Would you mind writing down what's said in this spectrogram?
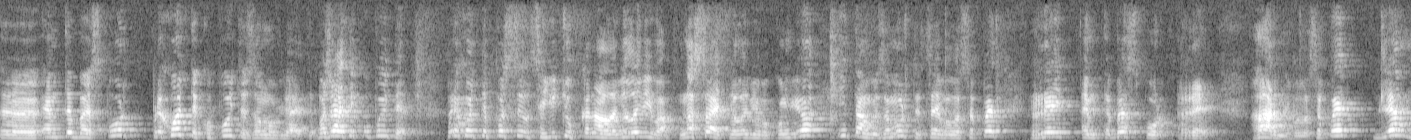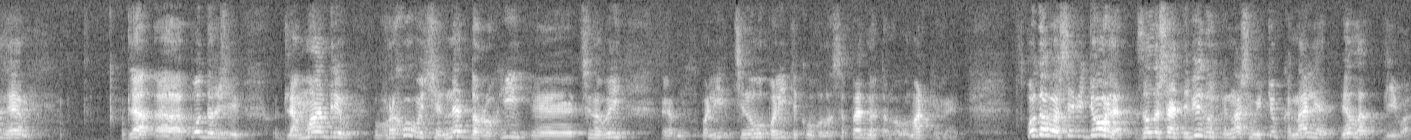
е, МТБ Спорт. Приходьте, купуйте, замовляйте. Бажаєте купити? Переходьте по ссылці YouTube каналу Вілавіва на сайт vilaviva.com.ua і там ви замовите цей велосипед Рейд МТБ Спорт Рейд. Гарний велосипед для, е, для е, подорожів, для мандрів, враховуючи недорогий е, ціновий, е, полі, цінову політику велосипедної торгової марки Рейд. Сподобався відеогляд? Залишайте відгуки на нашому YouTube каналі Віла Віва.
